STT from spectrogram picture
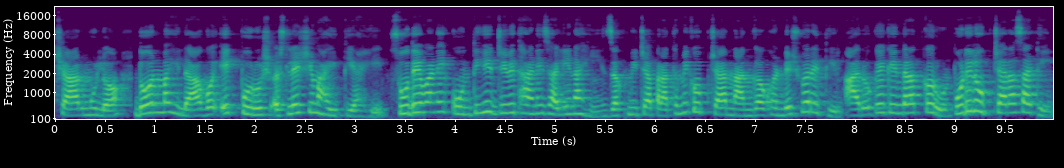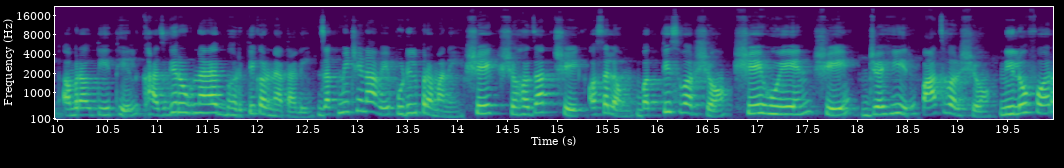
चार मुलं दोन महिला व एक पुरुष असल्याची माहिती आहे. सुदैवाने कोणतीही जीवितहानी झाली नाही. जखमीच्या प्राथमिक उपचार नांदगाव खंडेश्वर येथील आरोग्य केंद्रात करून पुढील उपचारासाठी अमरावती येथील खासगी रुग्णालयात भरती करण्यात आली. जखमीची नावे पुढील प्रमाणे शेख शहजाद शेख असलम बत्तीस वर्ष. शे हुएन शे जहीर पाच वर्ष. निलोफर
